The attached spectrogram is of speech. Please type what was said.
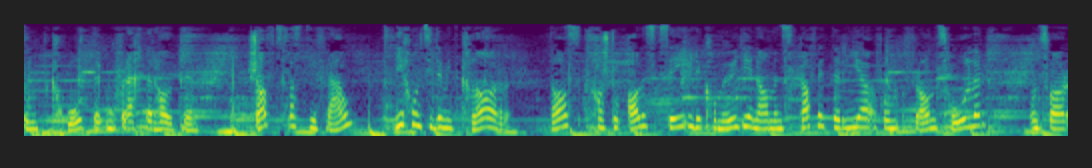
um die Quote aufrechterhalten. Schafft das die Frau? Wie kommt sie damit klar? Das kannst du alles sehen in der Komödie namens Cafeteria von Franz Hohler. Und zwar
